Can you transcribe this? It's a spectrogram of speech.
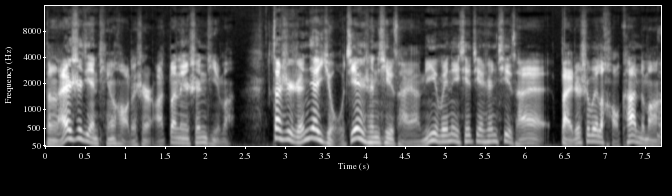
本来是件挺好的事儿啊，锻炼身体嘛。但是人家有健身器材啊，你以为那些健身器材摆着是为了好看的吗？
